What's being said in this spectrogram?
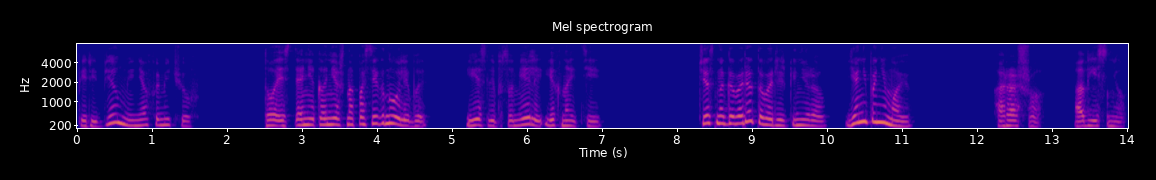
Перебил меня Фомичев. То есть они, конечно, посягнули бы, если б сумели их найти. Честно говоря, товарищ генерал, я не понимаю. Хорошо, объясню.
